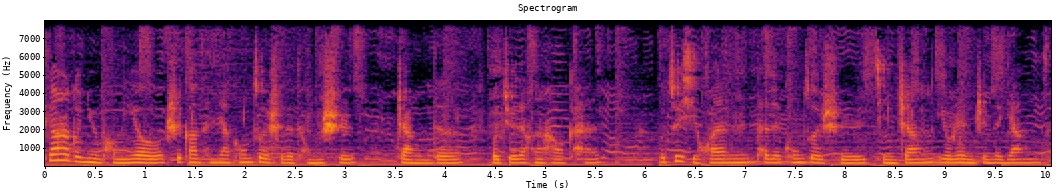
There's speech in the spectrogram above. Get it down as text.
第二个女朋友是刚参加工作时的同事，长得我觉得很好看。我最喜欢她在工作时紧张又认真的样子。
